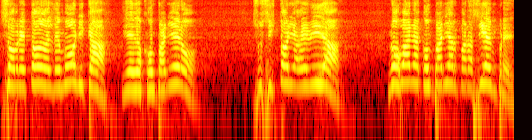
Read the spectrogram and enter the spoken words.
sobre todo el de Mónica y de los compañeros, sus historias de vida, nos van a acompañar para siempre.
